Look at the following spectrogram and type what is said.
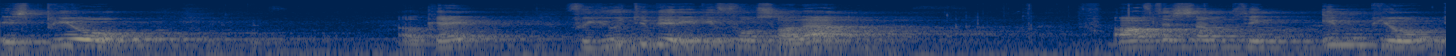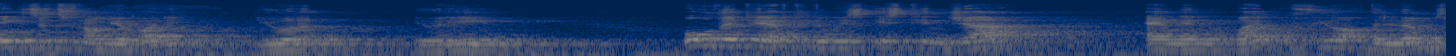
is pure. Okay? For you to be ready for salah, after something impure exits from your body, urine, urine, all that you have to do is istinja and then wipe a few of the limbs.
